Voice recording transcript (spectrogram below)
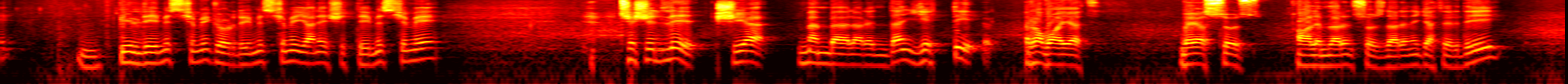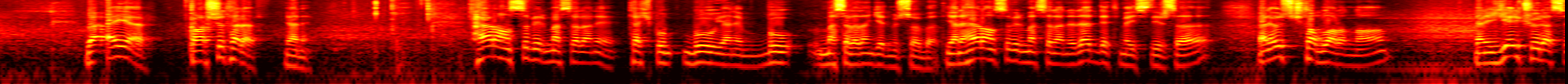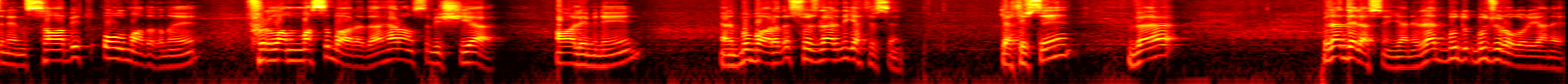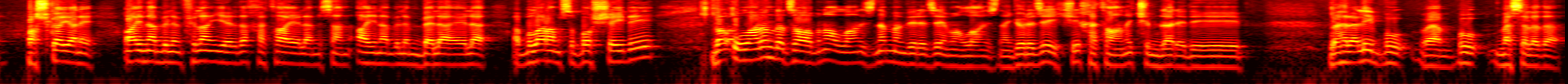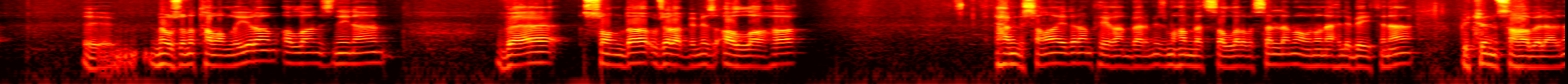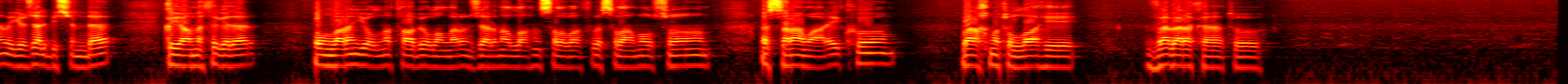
bildiyimiz kimi, gördüyümüz kimi, yəni eşitdiyimiz kimi çeşidli şiə mənbələrindən 7 rəvayət və ya söz, alimlərin sözlərini gətirdik və əgər qarşı tərəf, yəni hər hansı bir məsələni tək bu, bu, yəni bu məsələdən getmir söhbət. Yəni hər hansı bir məsələni rədd etmək istəyirsə, yəni öz kitablarından, yəni yer kürəsinin sabit olmadığını, fırlanması barədə hər hansı bir şiə aliminin, yəni bu barədə sözlərini gətirsin. Gətirsin və rədd eləsin. Yəni rədd bu, bu cür olur, yəni. Başqa, yəni ay nə bilim filan yerdə xəta eləmisən, ay nə bilim belə elə. Bunlar hamısı boş şeydir və onların da cavabını Allahın iznə mən verəcəyim Allahın iznə. Görəcəyik ki, xətanı kimlər edib. Və hələlik bu və bu məsələdə e, mövzunu tamamlayıram Allahın izni ilə və sonda uca Rabbimiz Allaha həmd sana edirəm Peyğəmbərimiz Muhammed sallallahu əleyhi və səlləmə, onun əhli beytinə, bütün sahabələrinə və gözəl biçimdə qiyamətə qədər onların yoluna tabi olanların üzərinə Allahın salavatı və salamı olsun. Esselamu aleykum və rəhmətullahi və bərəkatuhu.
